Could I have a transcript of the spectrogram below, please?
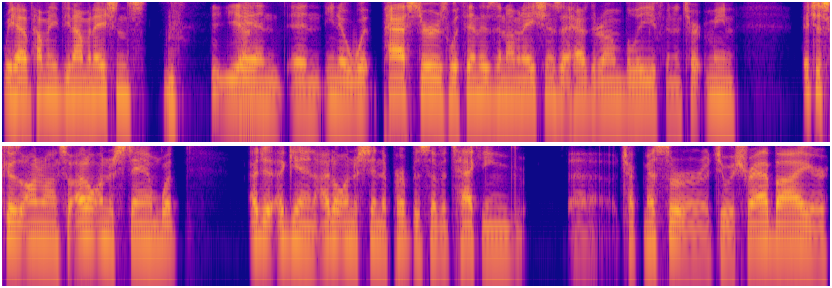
We have how many denominations? Yeah. and and you know what pastors within those denominations that have their own belief and inter- I mean, it just goes on and on. So I don't understand what I just, again I don't understand the purpose of attacking uh, Chuck Missler or a Jewish rabbi or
